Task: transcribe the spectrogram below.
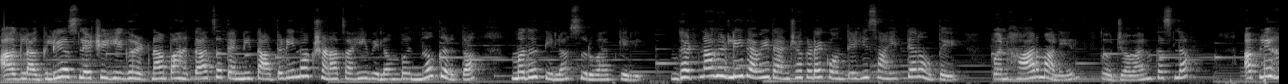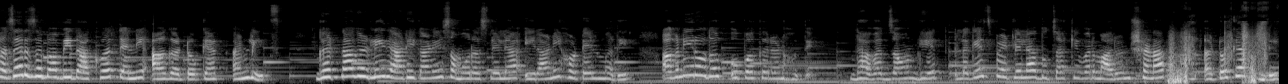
आग लागली असल्याची ही घटना पाहताच त्यांनी तातडीनं क्षणाचाही विलंब न करता मदतीला सुरुवात केली. घटना घडली त्यावेळी त्यांच्याकडे कोणतेही साहित्य नव्हते पण हार मानेल तो जवान कसला? आपली हजर जबाबी दाखवत त्यांनी आग आटोक्यात आणलीच. घटना घडली त्या ठिकाणी समोर असलेल्या इराणी हॉटेलमधील अग्निरोधक उपकरण होते. धावत जाऊन घेत लगेच पेटलेल्या दुचाकीवर मारून क्षणात अटोक्यात आटोक्यात आणली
